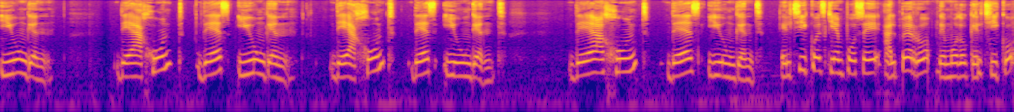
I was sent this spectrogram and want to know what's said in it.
Jungen. Der Hund des Jungen. Der Hund des Jugend. Der Hund des Jugend. El chico es quien posee al perro, de modo que el chico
